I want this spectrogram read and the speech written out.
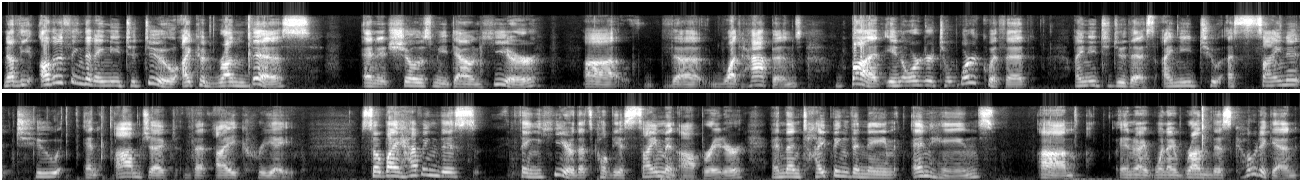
Now the other thing that I need to do, I could run this and it shows me down here uh, the, what happens. But in order to work with it, I need to do this. I need to assign it to an object that I create. So by having this thing here that's called the assignment operator, and then typing the name nhanes, um, and I, when I run this code again,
